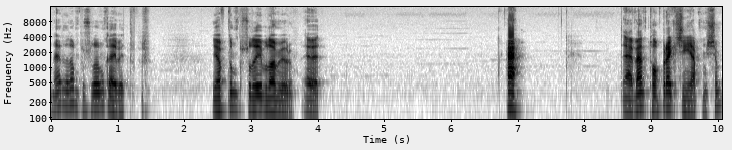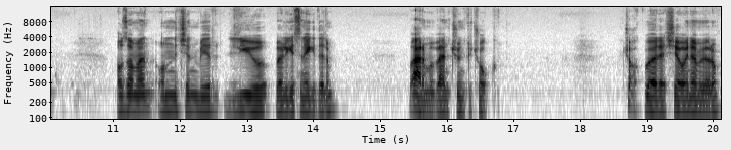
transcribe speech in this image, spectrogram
Nerede lan pusulamı kaybettim. Yaptım pusulayı bulamıyorum. Evet. Heh. Ee, ben toprak için yapmışım. O zaman onun için bir Liu bölgesine gidelim. Var mı? Ben çünkü çok çok böyle şey oynamıyorum.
